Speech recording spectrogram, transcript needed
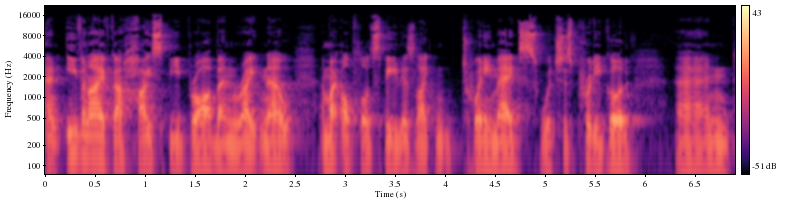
and even I've got high speed broadband right now and my upload speed is like 20 megs which is pretty good and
